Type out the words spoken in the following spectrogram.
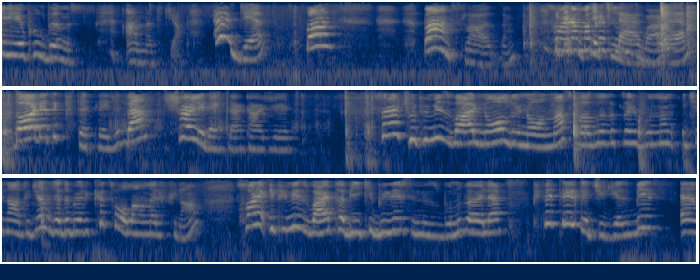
şöyle yapıldığını anlatacağım. Önce bant, bant lazım. Sonra makasımız lazım. var. Doğradık pipetleri. Ben şöyle renkler tercih ettim. Sonra çöpümüz var. Ne olur ne olmaz. Fazlalıkları bunun içine atacağız ya da böyle kötü olanları filan. Sonra ipimiz var. Tabii ki bilirsiniz bunu. Böyle pipetleri geçireceğiz. Biz e,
